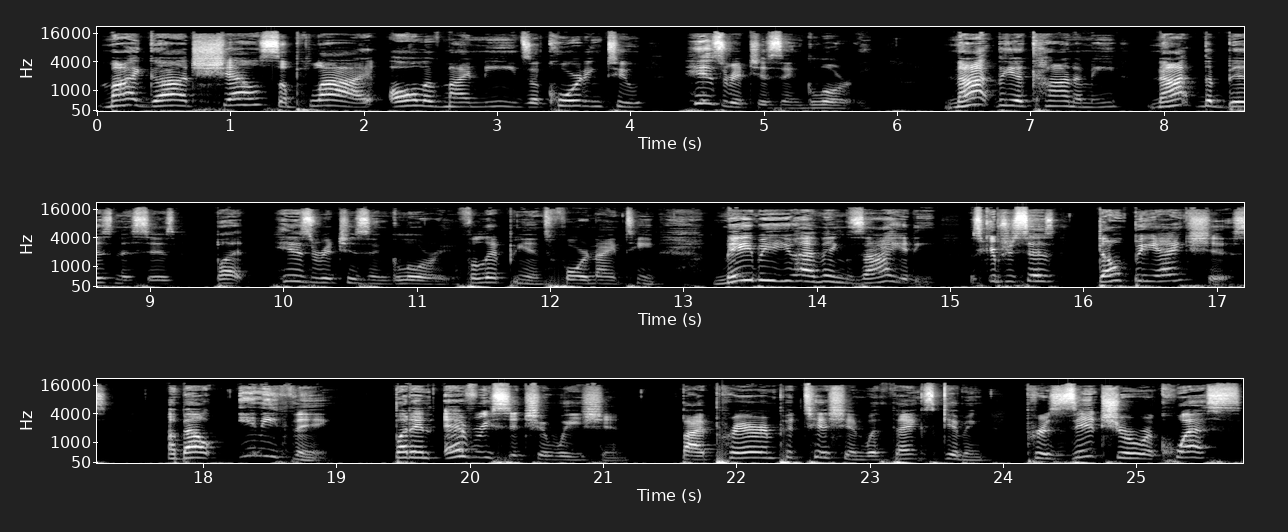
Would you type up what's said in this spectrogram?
My God shall supply all of my needs according to his riches and glory. Not the economy, not the businesses, but his riches and glory. Philippians 4:19. Maybe you have anxiety. The scripture says, "Don't be anxious about anything, but in every situation, by prayer and petition with thanksgiving, present your requests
